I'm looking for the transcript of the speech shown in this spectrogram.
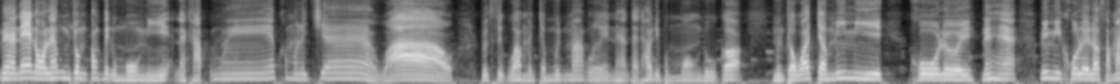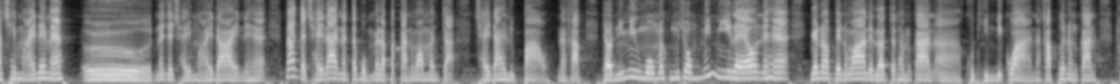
เนี่ยแน่นอนแล้วคุณผู้ชมต้องเป็นอุโมงค์นี้นะครับแวบเข้ามาเลยจ้าว้าว รู้สึกว่ามันจะมืดมากเลยนะฮะแต่เท่าที่ผมมองดูก็เหมือนกับว่าจะไม่มี โคเลยนะฮะไม่มีโคเลยเราสามารถใช้ไม้ได้ไหมเออ น่าจะใช้ไม้ได้นะฮะน่าจะใช้ได้นะแต่ผมไม่รับประกันว่ามันจะใช้ได้หรือเปล่านะครับแถวนี้มีอุโมงค์ไหมคุณผู้ชมไม่มีแล้วนะฮะงั้นเอาเป็นว่าเดี๋ยวเราจะทำการอ่าขุดหินดีกว่านะครับเพื่อทำการท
